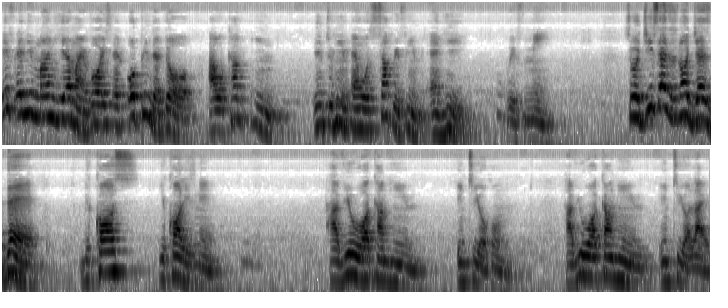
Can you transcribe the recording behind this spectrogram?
If any man hear my voice and open the door, I will come in into him and will sup with him and he with me. So Jesus is not just there because you call his name have you welcomed him into your home? Have you welcomed him into your life?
